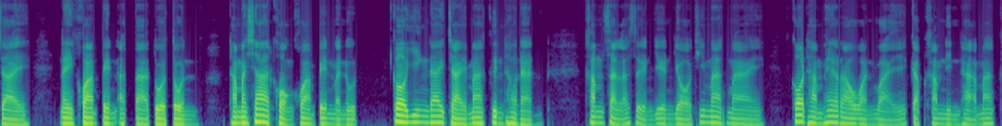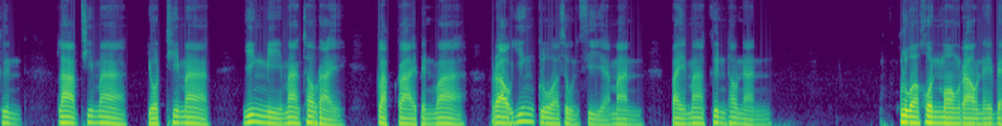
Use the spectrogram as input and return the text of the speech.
ใจ ในความเป็นอัตราตัวตน ธรรมชาติของความเป็นมนุษย์ ก็ยิ่งได้ใจมากขึ้นเท่านั้นคำสรรเสริญเยินยอที่มากมาย ก็ทำให้เราหวั่นไหวกับคำนินทามากขึ้น ลาภที่มาก ยศที่มาก ยิ่งมีมากเท่าไหร่ กลับกลายเป็นว่า เรายิ่งกลัวสูญเสียมันไปมากขึ้นเท่านั้น กลัวคนมองเราในแบ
